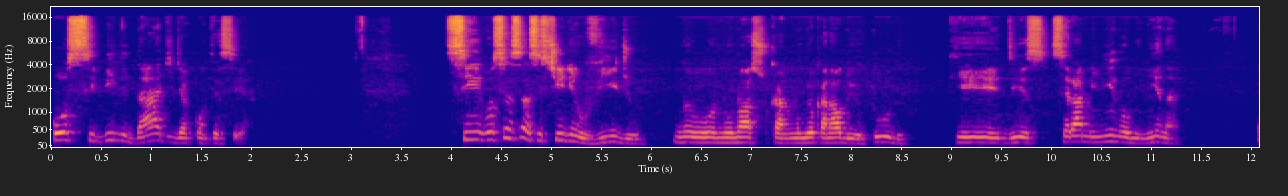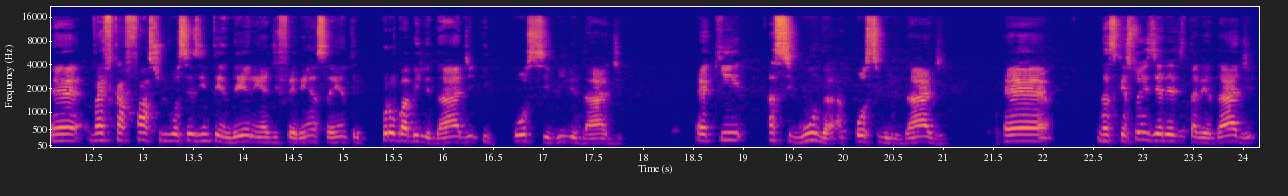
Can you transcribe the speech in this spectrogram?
possibilidade de acontecer. Se vocês assistirem o vídeo no, no, nosso no meu canal do YouTube que diz será menino ou menina, é, vai ficar fácil de vocês entenderem a diferença entre probabilidade e possibilidade. É que a segunda, a possibilidade, é nas questões de hereditariedade,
